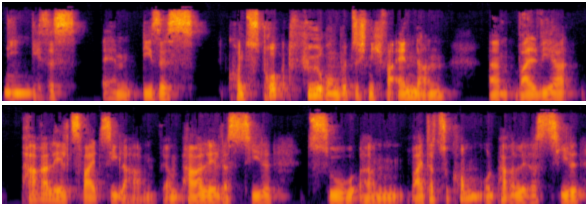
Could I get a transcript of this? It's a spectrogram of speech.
die mhm. dieses, ähm, dieses Konstrukt Führung wird sich nicht verändern, ähm, weil wir parallel zwei Ziele haben. Wir haben parallel das Ziel, zu ähm, weiterzukommen und parallel das Ziel,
